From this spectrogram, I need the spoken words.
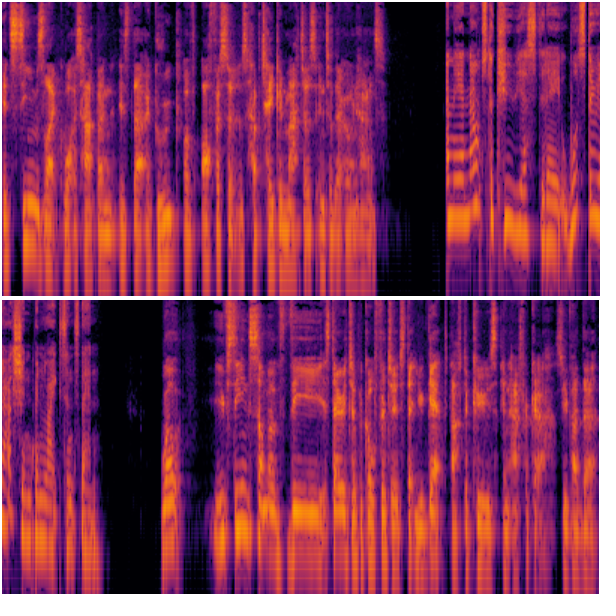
it seems like what has happened is that a group of officers have taken matters into their own hands. And they announced the coup yesterday. What's the reaction been like since then? Well, you've seen some of the stereotypical footage that you get after coups in Africa. So you've had the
